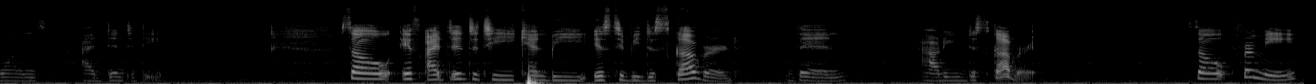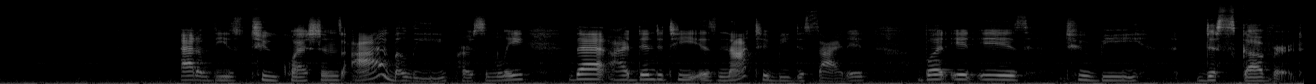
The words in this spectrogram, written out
one's identity. So, if identity can be is to be discovered, then how do you discover it? So, for me, out of these two questions, I believe personally that identity is not to be decided, but it is to be discovered.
